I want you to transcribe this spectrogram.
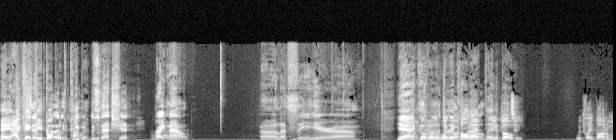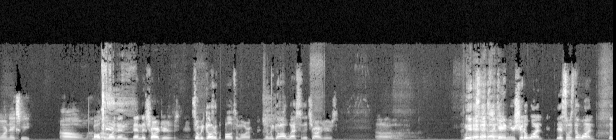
Hey, I If can't Zim keep up with the comments. He would do that shit right Oh. now. Uh, let's see here. Uh, Yeah, go to the what do they call Bell. that? The We hippo. to- we play Baltimore next week. Oh my Baltimore, Lord. then then the Chargers. So we go to Baltimore, then we go out west to the Chargers. Oh. This was the game you should have won. This was the one. The,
